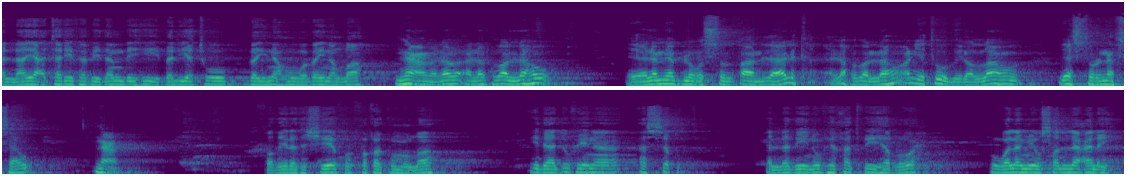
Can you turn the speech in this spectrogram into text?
أن لا يعترف بذنبه بل يتوب بينه وبين الله؟ نعم الأفضل له إذا لم يبلغ السلطان ذلك الأفضل له أن يتوب إلى الله ويستر نفسه. نعم. فضيلة الشيخ وفقكم الله إذا دفن السقط الذي نفخت فيه الروح ولم يصلى عليه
